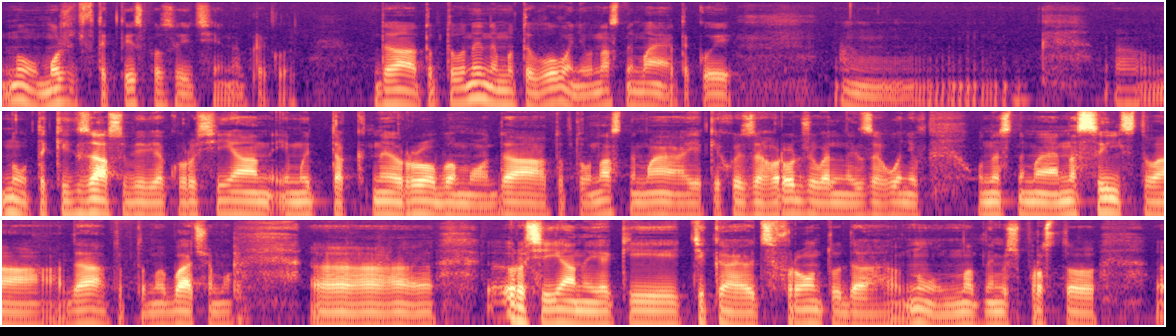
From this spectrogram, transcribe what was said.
ну, можуть втекти з позиції, наприклад. Да, тобто вони не мотивовані, у нас немає такої е, ну, таких засобів, як у росіян, і ми так не робимо. Да? Тобто у нас немає якихось загороджувальних загонів, у нас немає насильства. Да? Тобто ми бачимо е- росіяни, які тікають з фронту, да? ну, над ними ж просто. е,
